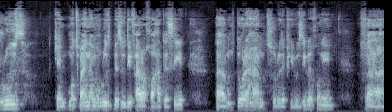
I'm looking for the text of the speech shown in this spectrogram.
روز که مطمئنم اون روز به زودی فرا خواهد رسید دوره هم سرود پیروزی بخونیم و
